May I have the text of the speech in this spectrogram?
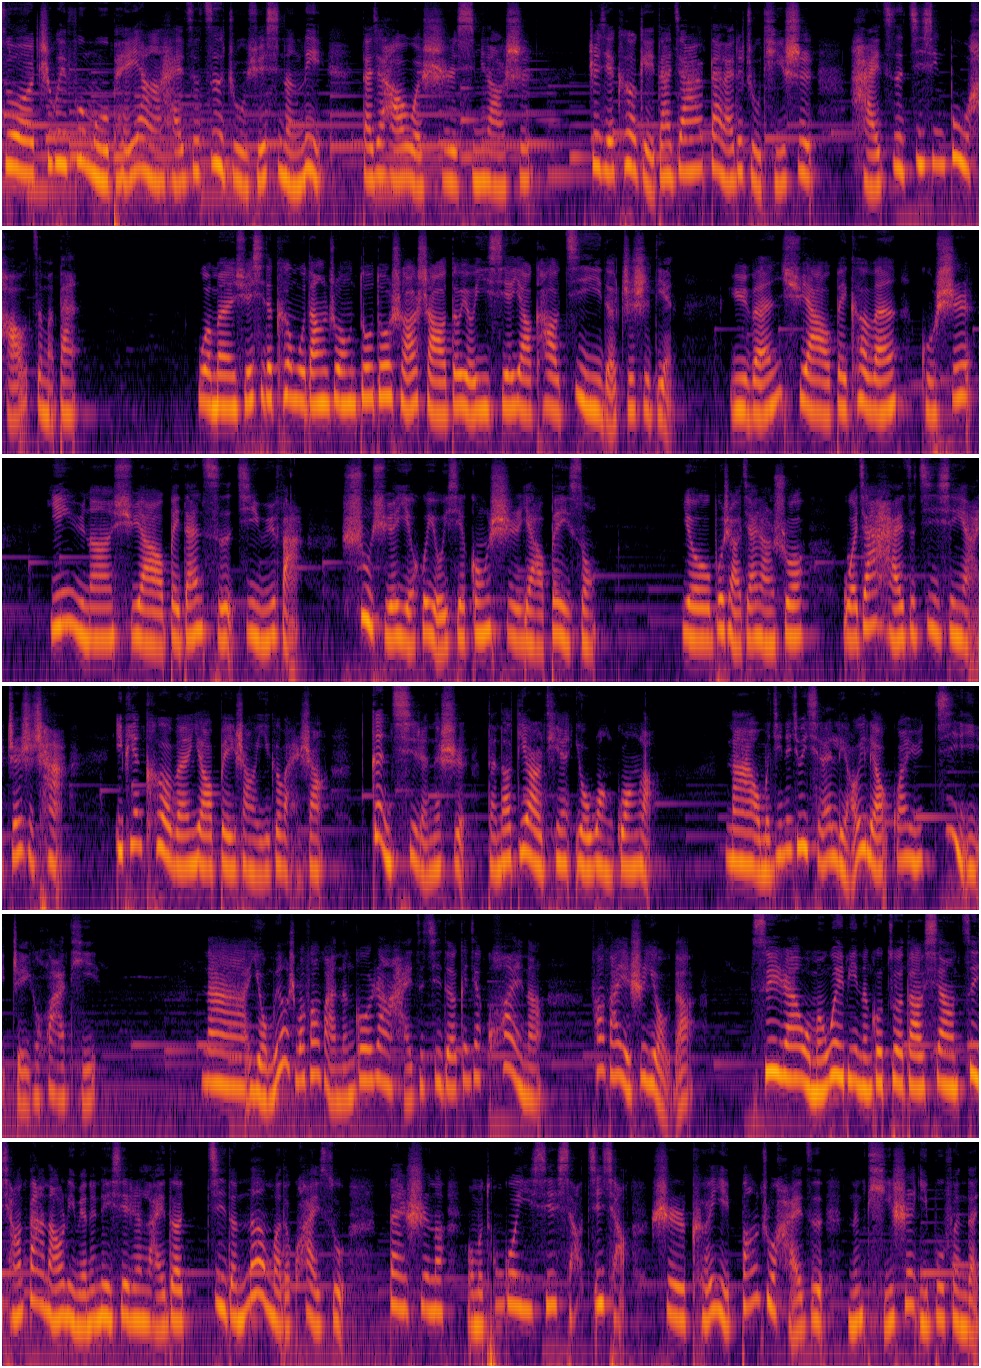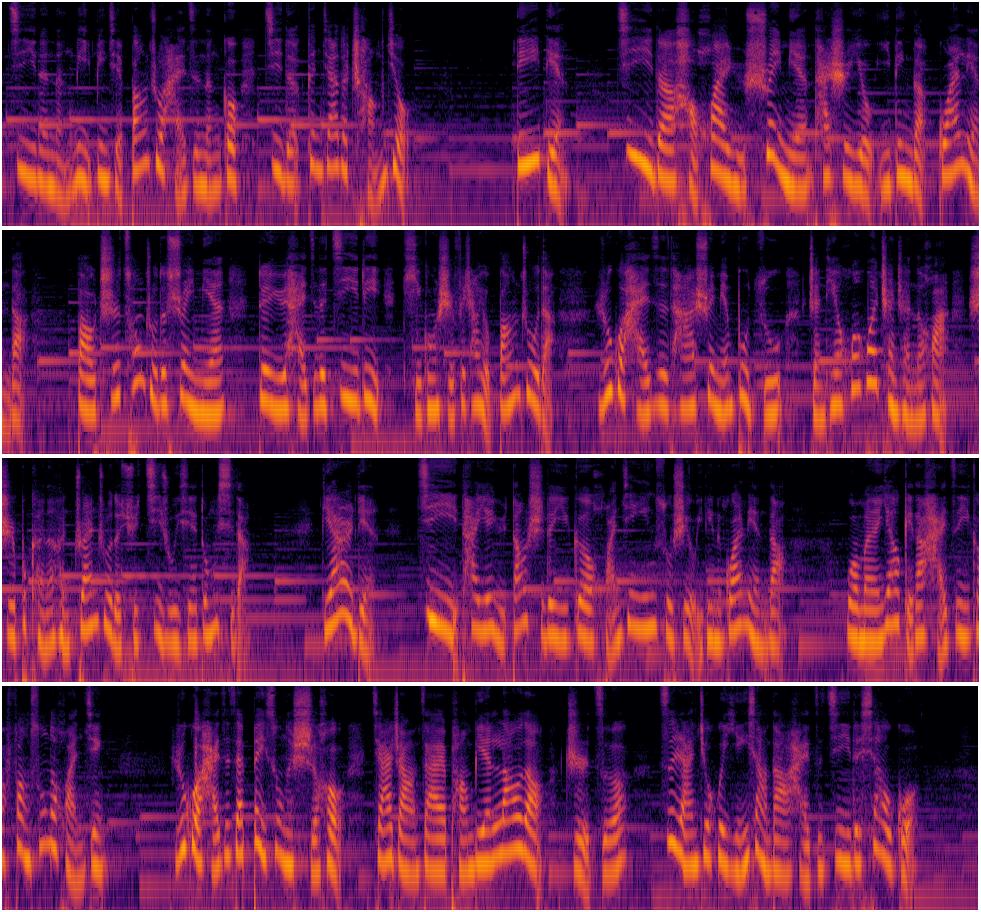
做智慧父母，培养孩子自主学习能力。大家好，我是西米老师。这节课给大家带来的主题是：孩子记性不好怎么办？我们学习的科目当中，多多少少都有一些要靠记忆的知识点。语文需要背课文、古诗；英语呢需要背单词、记语法；数学也会有一些公式要背诵。有不少家长说。我家孩子记性呀，真是差，一篇课文要背上一个晚上。更气人的是，等到第二天又忘光了。那我们今天就一起来聊一聊关于记忆这一个话题。那有没有什么方法能够让孩子记得更加快呢？方法也是有的，虽然我们未必能够做到像《最强大脑》里面的那些人来的记得那么的快速。但是呢，我们通过一些小技巧是可以帮助孩子能提升一部分的记忆的能力，并且帮助孩子能够记得更加的长久。第一点，记忆的好坏与睡眠它是有一定的关联的。保持充足的睡眠对于孩子的记忆力提供是非常有帮助的。如果孩子他睡眠不足，整天昏昏沉沉的话，是不可能很专注的去记住一些东西的。第二点。记忆，它也与当时的一个环境因素是有一定的关联的。我们要给到孩子一个放松的环境。如果孩子在背诵的时候，家长在旁边唠叨、指责，自然就会影响到孩子记忆的效果。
